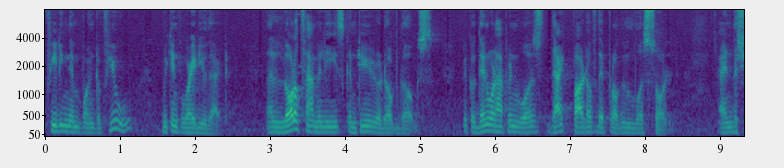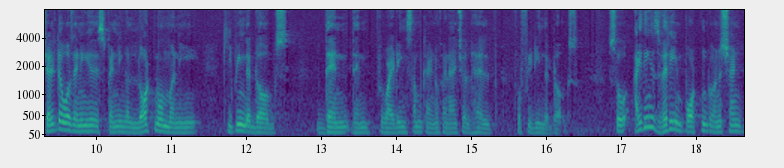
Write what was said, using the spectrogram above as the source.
feeding them point of view, we can provide you that. A lot of families continue to adopt dogs because then what happened was that part of their problem was solved. And the shelter was anyway spending a lot more money keeping the dogs than, than providing some kind of financial help for feeding the dogs. So I think it's very important to understand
